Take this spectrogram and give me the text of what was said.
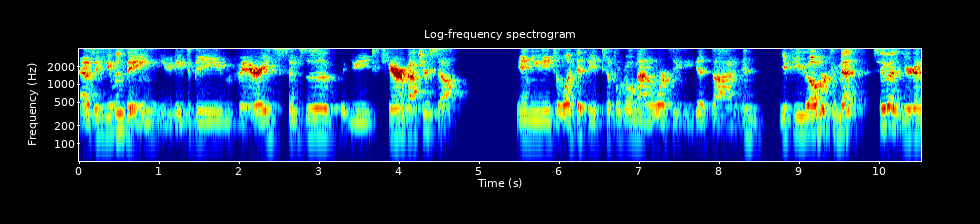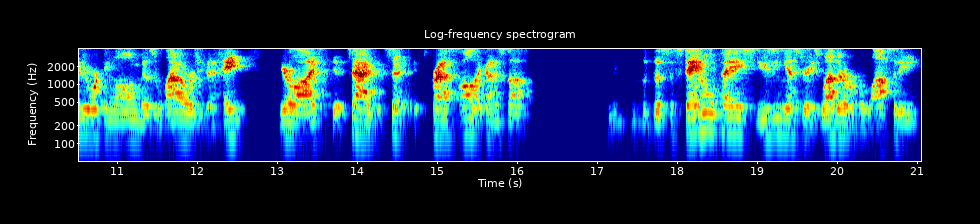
As a human being, you need to be very sensitive. You need to care about yourself and you need to look at the typical amount of work you can get done. And if you overcommit to it, you're going to be working long, miserable hours. You're going to hate your life, get sad, get sick, get depressed, all that kind of stuff the sustainable pace using yesterday's weather or velocity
